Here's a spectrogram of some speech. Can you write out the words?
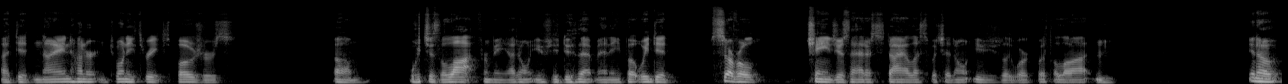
I did 923 exposures, um, which is a lot for me. I don't usually do that many, but we did several changes. I had a stylist, which I don't usually work with a lot. And, you know,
